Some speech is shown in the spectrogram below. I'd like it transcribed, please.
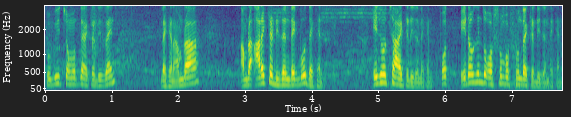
খুবই চমৎকার একটা ডিজাইন। দেখেন, আমরা আমরা আরেকটা ডিজাইন দেখব, দেখেন। এই যে হচ্ছে আরেকটা ডিজাইন, দেখেন। এটাও কিন্তু অসম্ভব সুন্দর একটা ডিজাইন, দেখেন।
